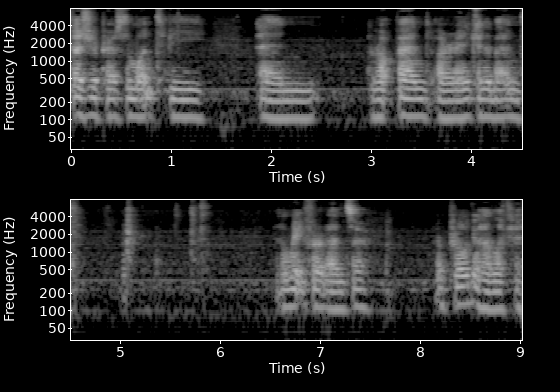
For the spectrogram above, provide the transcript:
does your person want to be in a rock band or any kind of band? And waiting for an answer. We're probably to have like a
